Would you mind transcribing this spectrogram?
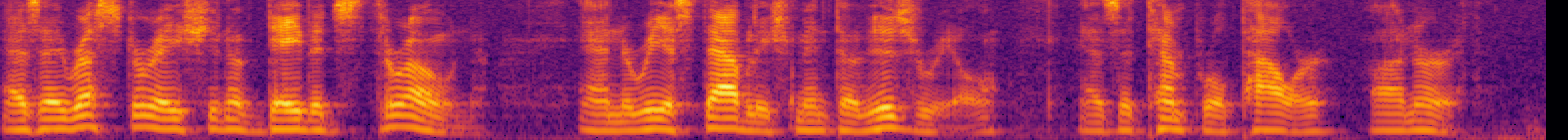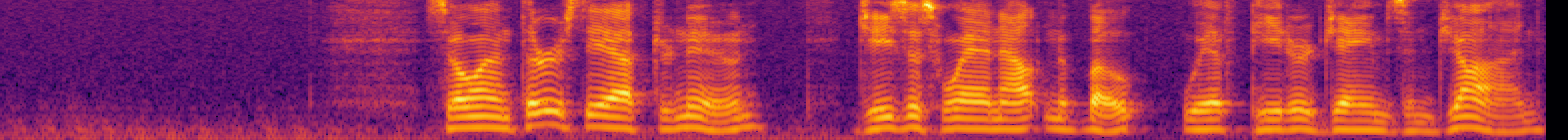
as a restoration of David's throne and the reestablishment of Israel as a temporal power on earth. So on Thursday afternoon, Jesus went out in a boat with Peter, James, and John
